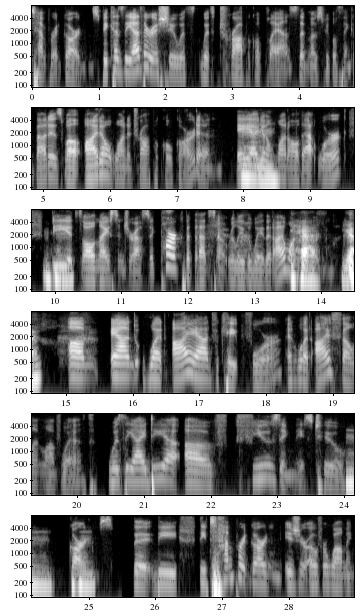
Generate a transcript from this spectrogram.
temperate gardens because the other issue with with tropical plants that most people think about is well i don't want a tropical garden a i don't Mm. want all that work b Mhm. it's all nice in jurassic park but that's not really the way that i want to Yes. Yeah. um, and what I advocate for and what I fell in love with was the idea of fusing these two Mm. gardens. The the the temperate garden is your overwhelming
